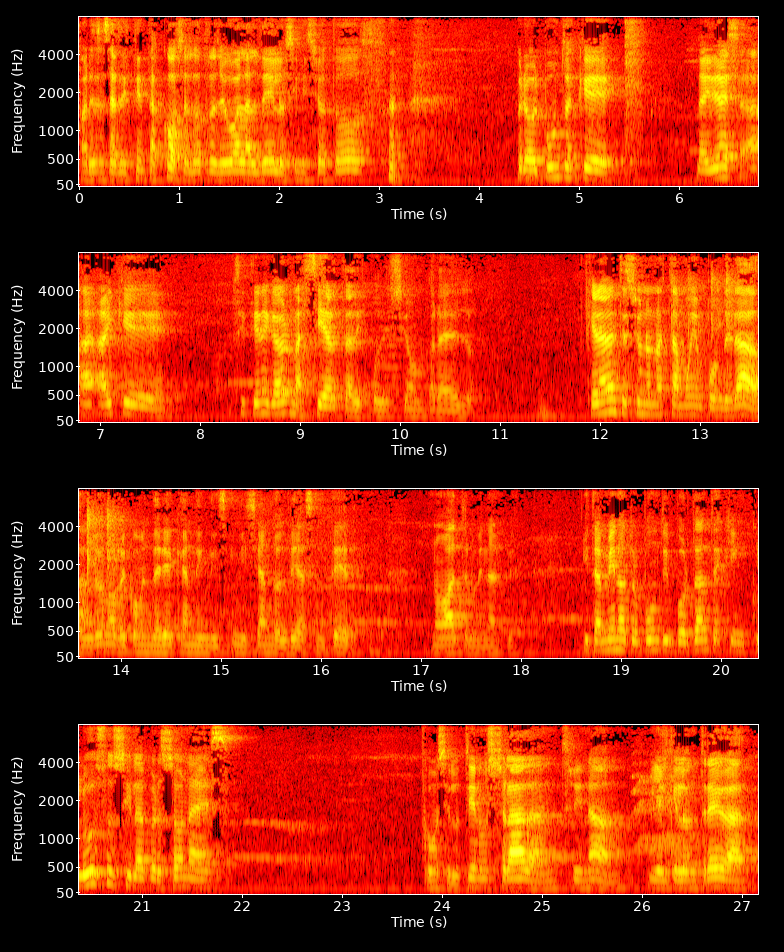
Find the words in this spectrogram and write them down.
parecen ser distintas cosas. El otro llegó a la aldea y los inició a todos. Pero el punto es que la idea es, hay que, sí tiene que haber una cierta disposición para ello. Generalmente si uno no está muy empoderado, yo no recomendaría que ande iniciando aldeas enteras. No va a terminar bien. Y también otro punto importante es que incluso si la persona es, como si lo tiene un Shraddha, un Srinam, y el que lo entrega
